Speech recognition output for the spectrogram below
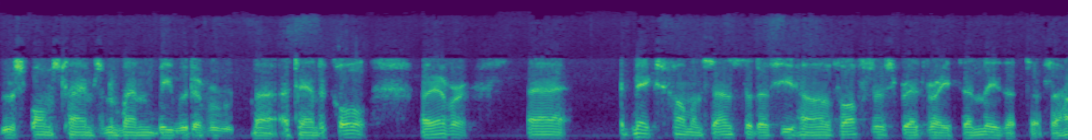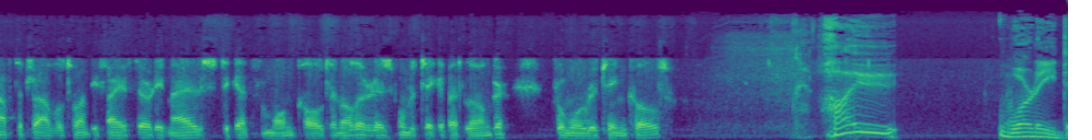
response times and when we would ever uh, attend a call. However, uh, it makes common sense that if you have officers spread very thinly, that if they have to travel 25, 30 miles to get from one call to another, it is going to take a bit longer for more routine calls. How worried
